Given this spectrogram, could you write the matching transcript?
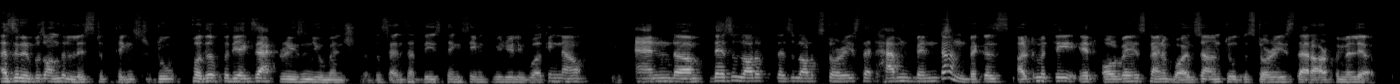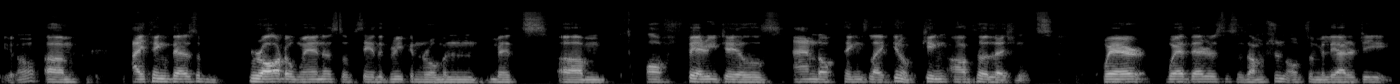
as in it was on the list of things to do for the for the exact reason you mentioned, the sense that these things seem to be really working now, and um, there's a lot of there's a lot of stories that haven't been done because ultimately it always kind of boils down to the stories that are familiar. You know, um, I think there's a broad awareness of say the Greek and Roman myths, um, of fairy tales, and of things like you know King Arthur legends where where there is this assumption of familiarity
